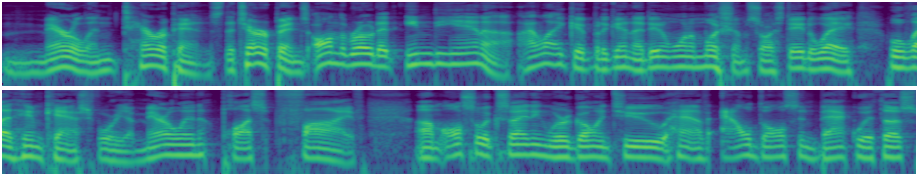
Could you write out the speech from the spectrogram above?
Maryland Terrapins. The Terrapins on the road at Indiana. I like it, but again, I didn't want to mush him, so I stayed away. We'll let him cash for you. Maryland plus five. Um, also exciting, we're going to have Al Dawson back with us.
